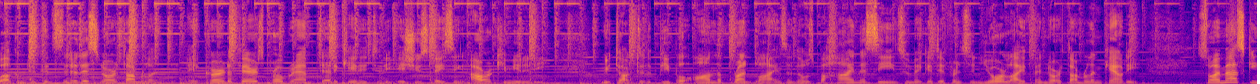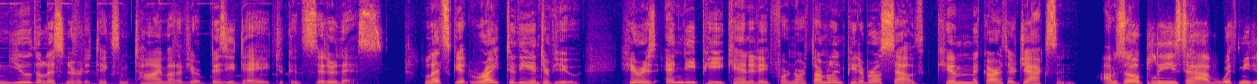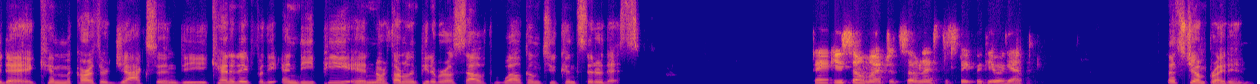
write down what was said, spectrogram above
welcome to Consider This Northumberland, a current affairs program dedicated to the issues facing our community. We talk to the people on the front lines and those behind the scenes who make a difference in your life in Northumberland County. So I'm asking you, the listener, to take some time out of your busy day to consider this. Let's get right to the interview. Here is NDP candidate for Northumberland Peterborough South, Kim McArthur Jackson. I'm so pleased to have with me today Kim McArthur Jackson, the candidate for the NDP in Northumberland Peterborough South. Welcome to Consider This. Thank you so much. It's so nice to speak with you again. Let's jump right in.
